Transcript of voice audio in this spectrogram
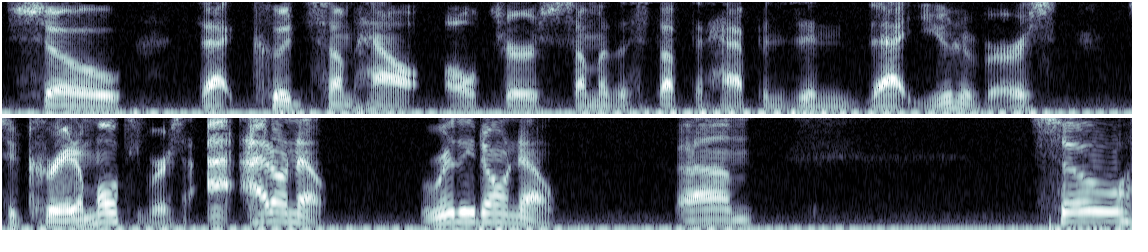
so that could somehow alter some of the stuff that happens in that universe to create a multiverse. I, I don't know, really don't know. Um, so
